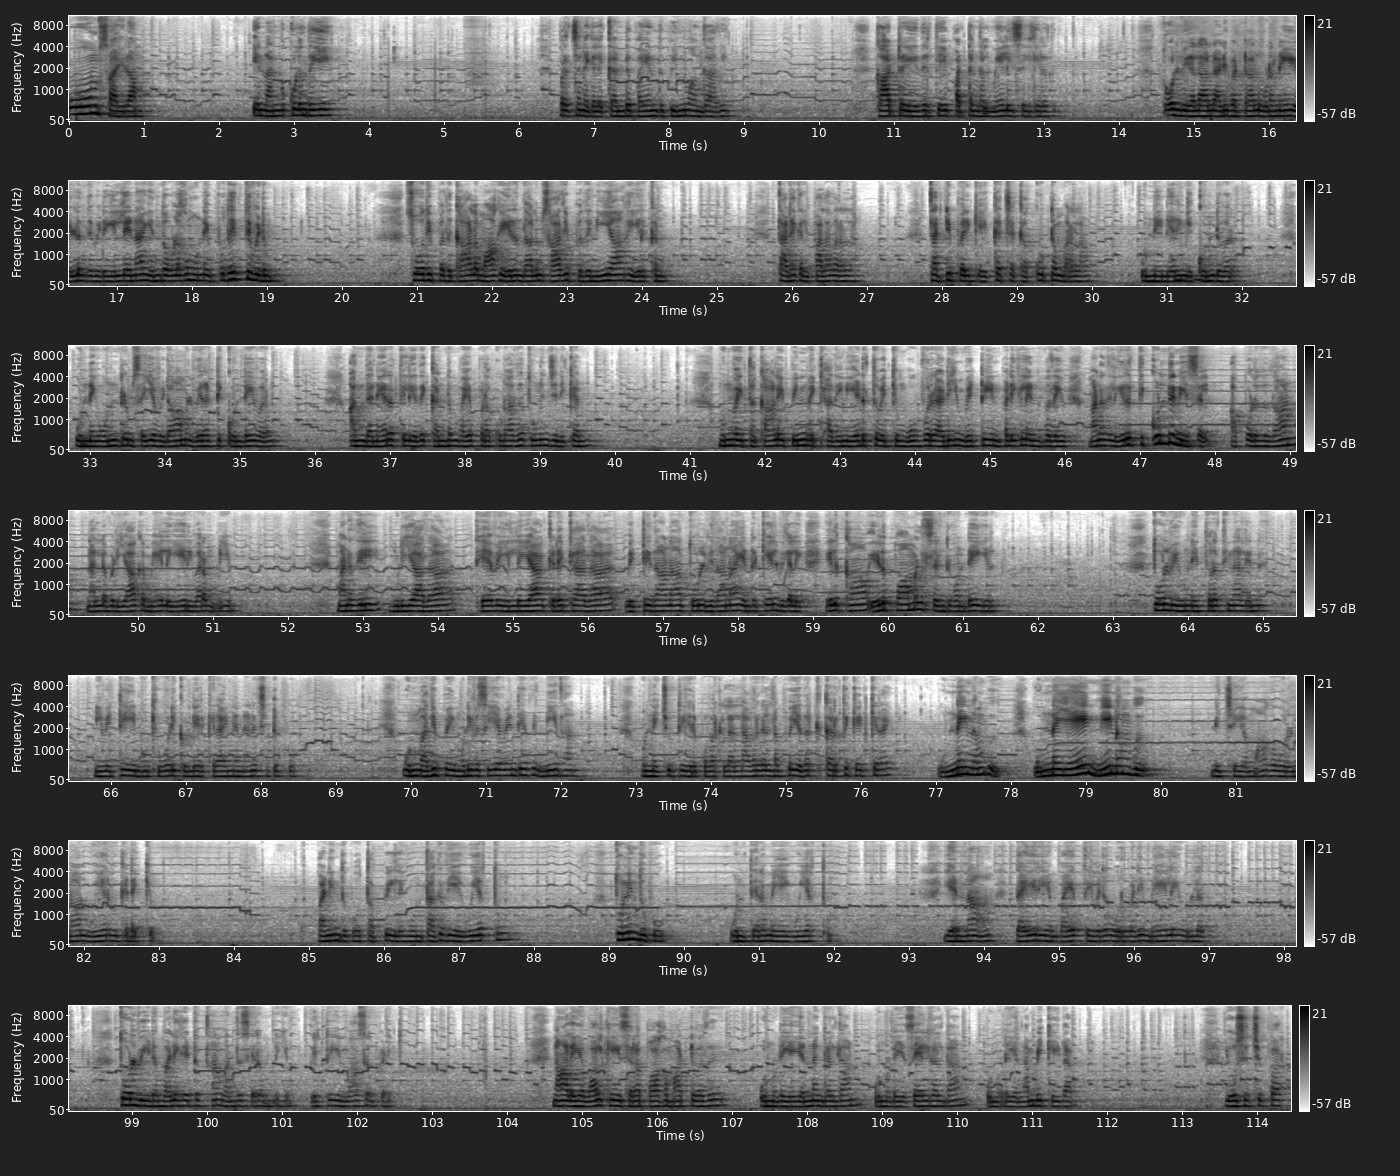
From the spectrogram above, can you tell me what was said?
ஓம் சாய்ராம். என் அன்பு குழந்தையே பிரச்சனைகளை கண்டு பயந்து பின்வாங்காதே. காற்றை எதிர்த்தே பட்டங்கள் மேலே செல்கிறது. தோல்விகளால் அடிபட்டால் உடனே எழுந்துவிடு. இல்லைனா இந்த உலகம் உன்னை புதைத்து விடும் சோதிப்பது காலமாக இருந்தாலும் சாதிப்பது நீயாக இருக்கணும். தடைகள் பல வரலாம் தட்டி பறிக்க எக்கச்சக்க கூட்டம் வரலாம். உன்னை நெருங்கி கொண்டு வரும். உன்னை ஒன்றும் செய்ய விடாமல் விரட்டி கொண்டே வரும். அந்த நேரத்தில் எதை கண்டும் பயப்படக்கூடாது துணிஞ்சு நிற்கணும் முன்வைத்த காலை பின் வைக்காதே நீ எடுத்து வைக்கும் ஒவ்வொரு அடியும் வெற்றியின் படிகள் என்பதை மனதில் இருத்தி கொண்டு நீ செல். அப்பொழுதுதான் நல்லபடியாக மேலே ஏறி வர முடியும். மனதில் முடியாதா தேவையில்லையா? கிடைக்காதா? வெற்றிதானா? தோல்விதானா? என்ற கேள்விகளை எழுக்கா எழுப்பாமல் சென்று கொண்டே இரு. தோல்வி உன்னை துரத்தினால் என்ன? நீ வெற்றியை நோக்கி ஓடிக்கொண்டிருக்கிறாய்ன்னு நினச்சிட்டு போ. உன் மதிப்பை முடிவு செய்ய வேண்டியது நீதான். உன்னை சுற்றி இருப்பவர்கள் அல்ல அவர்களிடம் போய் எதற்கு கருத்து கேட்கிறாய்? உன்னை நம்பு. உன்னையே நீ நம்பு. நிச்சயமாக ஒரு நாள் உயர்வு கிடைக்கும். பணிந்து போ தப்பில்லை. உன் தகுதியை உயர்த்தும். துணிந்து போ உன் திறமையை உயர்த்தும். ஏன்னா தைரியம் பயத்தை விட ஒருபடி மேலே உள்ளது. தோல்வியிடம் வழிகேட்டுத்தான் வந்து சேர முடியும். வெற்றியின் வாசல் படிக்கும். நாளைய வாழ்க்கையை சிறப்பாக மாற்றுவது உன்னுடைய எண்ணங்கள் தான் உன்னுடைய செயல்கள் தான் உன்னுடைய நம்பிக்கை தான் யோசிச்சுப்பார்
